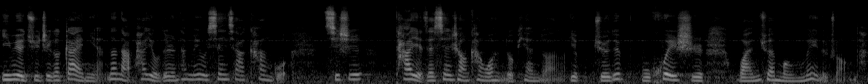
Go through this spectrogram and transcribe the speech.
音乐剧这个概念。那哪怕有的人他没有线下看过，其实他也在线上看过很多片段了，也绝对不会是完全蒙昧的状态。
